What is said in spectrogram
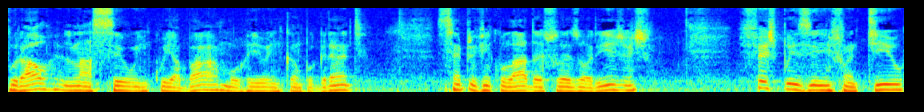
rural, ele nasceu em Cuiabá, morreu em Campo Grande, sempre vinculado às suas origens. Fez poesia infantil,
